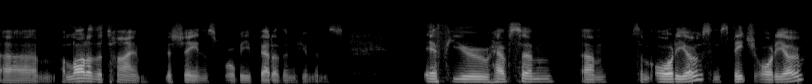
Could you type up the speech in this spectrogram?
um, a lot of the time, machines will be better than humans. If you have some um, some audio, some speech audio,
